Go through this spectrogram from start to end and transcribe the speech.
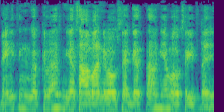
දැන් ඉතින් හුඟක් වෙලා නිකන් සාමාන්‍ය mouse එකක් ගත්තාම නිකන් mouse එක විතරයි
